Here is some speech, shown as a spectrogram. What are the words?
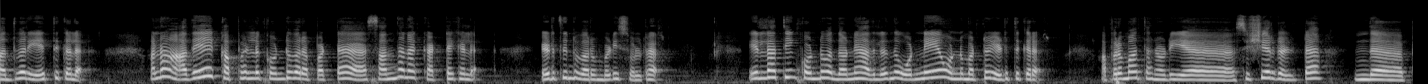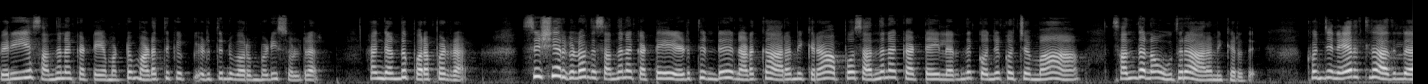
மத்வர் ஏற்றுக்கலை ஆனால் அதே கப்பலில் கொண்டு வரப்பட்ட சந்தன கட்டைகளை எடுத்துகிட்டு வரும்படி சொல்கிறார் எல்லாத்தையும் கொண்டு வந்தோடனே அதுலேருந்து ஒன்றே ஒன்று மட்டும் எடுத்துக்கிறார். அப்புறமா தன்னுடைய சிஷ்யர்கள்ட்ட இந்த பெரிய சந்தனக்கட்டையை மட்டும் மடத்துக்கு எடுத்துகிட்டு வரும்படி சொல்கிறார் அங்கேருந்து புறப்படுறார். சிஷ்யர்களும் அந்த சந்தனக்கட்டையை எடுத்துட்டு நடக்க ஆரம்பிக்கிறா. அப்போது சந்தனக்கட்டையிலேருந்து கொஞ்சம் கொஞ்சமாக சந்தனம் உதிர ஆரம்பிக்கிறது. கொஞ்ச நேரத்தில் அதில்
